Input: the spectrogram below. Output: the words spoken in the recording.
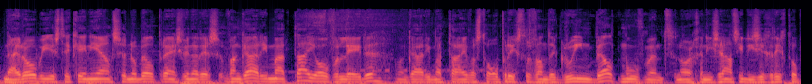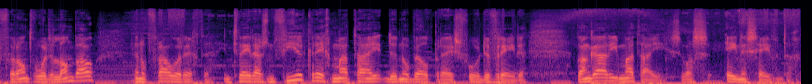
Nairobi is de Keniaanse Nobelprijswinnares Wangari Maathai overleden. Wangari Maathai was de oprichter van de Green Belt Movement... een organisatie die zich richt op verantwoorde landbouw en op vrouwenrechten. In 2004 kreeg Maathai de Nobelprijs voor de Vrede. Wangari Maathai, ze was 71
